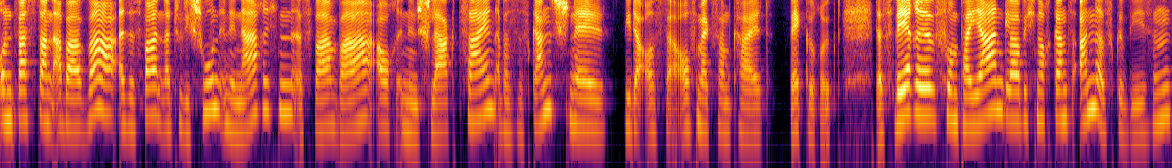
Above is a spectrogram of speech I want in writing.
Und was dann aber war, also es war natürlich schon in den Nachrichten, es war, war auch in den Schlagzeilen, aber es ist ganz schnell wieder aus der Aufmerksamkeit weggerückt. Das wäre vor ein paar Jahren, glaube ich, noch ganz anders gewesen.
